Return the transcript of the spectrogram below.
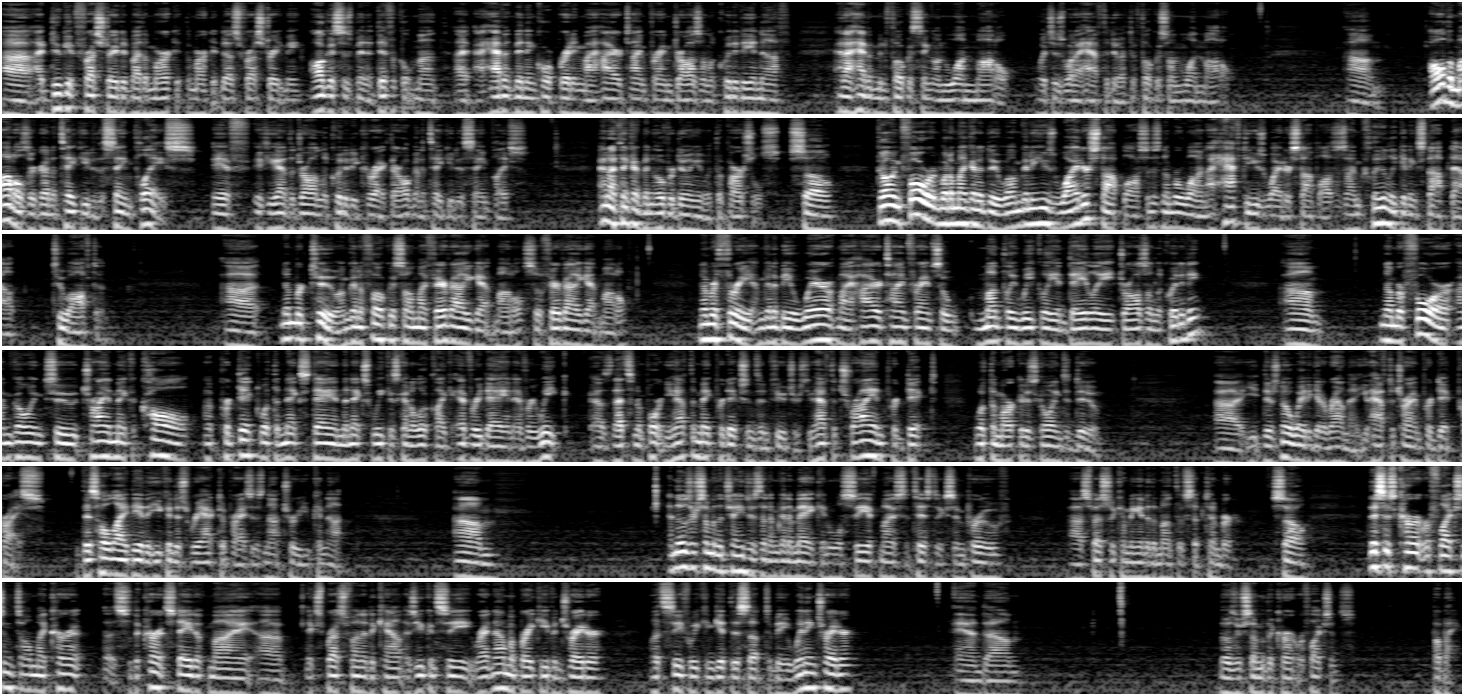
uh, I do get frustrated by the market. The market does frustrate me. August has been a difficult month. I, I, haven't been incorporating my higher time frame draws on liquidity enough, and I haven't been focusing on one model, which is what I have to do. I have to focus on one model. Um, all the models are going to take you to the same place if if you have the draw and liquidity correct. They're all going to take you to the same place. And I think I've been overdoing it with the partials. So going forward, what am I going to do? Well, I'm going to use wider stop losses. Number one, I have to use wider stop losses. I'm clearly getting stopped out too often. Uh, number two, I'm going to focus on my fair value gap model. So fair value gap model. Number three, I'm going to be aware of my higher time frame, so monthly, weekly, and daily draws on liquidity. Um, number four, I'm going to try and make a call, uh, predict what the next day and the next week is going to look like every day and every week, as that's an important. You have to make predictions in futures. You have to try and predict what the market is going to do. Uh, you, there's no way to get around that. You have to try and predict price. This whole idea that you can just react to price is not true. You cannot. Um, and those are some of the changes that I'm going to make, and we'll see if my statistics improve, uh, especially coming into the month of September. So, this is current reflections on my current, uh, so the current state of my uh, Express funded account. As you can see, right now I'm a break even trader. Let's see if we can get this up to be a winning trader. And um, those are some of the current reflections. Bye bye.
